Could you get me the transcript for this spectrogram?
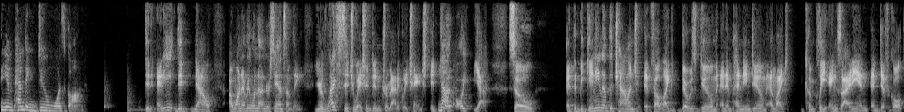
the impending doom was gone. Did any, did now, I want everyone to understand something. Your life situation didn't dramatically change. It no. just, all, yeah. So at the beginning of the challenge, it felt like there was doom and impending doom and like complete anxiety and, and difficult.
